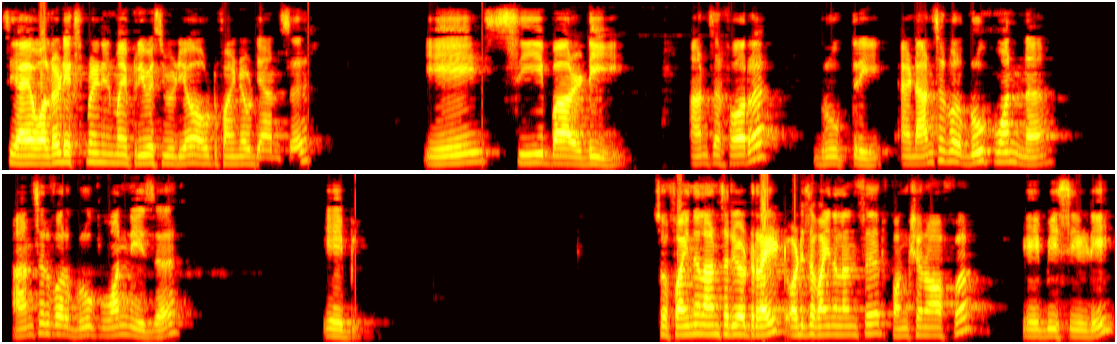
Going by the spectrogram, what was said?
see I have already explained in my previous video how to find out the answer. A, C bar D. Answer for uh, group 3 and answer for group 1 uh, answer for group 1 is uh, AB. So final answer you have to write. What is the final answer? Function of uh, ABCD.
